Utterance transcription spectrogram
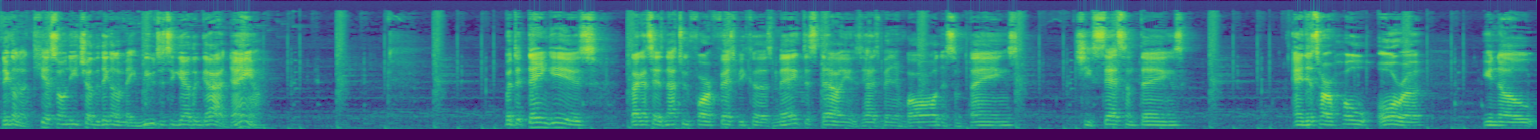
They're gonna kiss on each other. They're gonna make music together. God damn. But the thing is, like I said, it's not too far fetched because Meg Thee Stallion has been involved in some things. She said some things, and just her whole aura. You know,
